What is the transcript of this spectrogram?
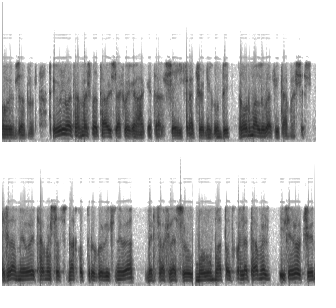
მოემზადოთ. პირველმა თამაშმა თავის საქმე გააკეთა, შეიკრა ჩვენი გუნდი ნორმალურად ითამაშეს. ეხლა მეორე თამაშსაც ნახოთ როგორ იქნება. მერცახლას რომ მოუმატოთ ყველა თამაში, ისე რომ ჩვენ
